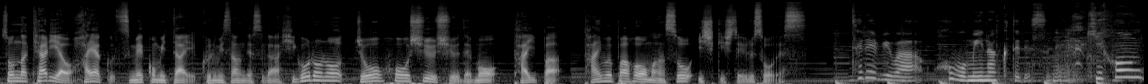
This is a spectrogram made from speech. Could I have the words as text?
そんなキャリアを早く詰め込みたいくるみさんですが日頃の情報収集でもタイパタイムパフォーマンスを意識しているそうです。テレビはほぼ見なくてですね基本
